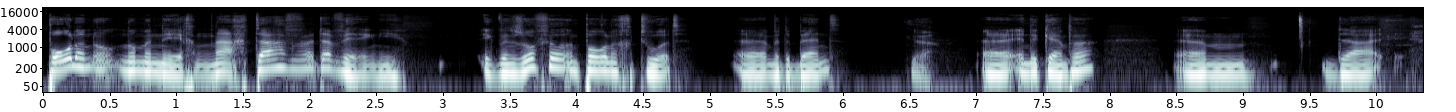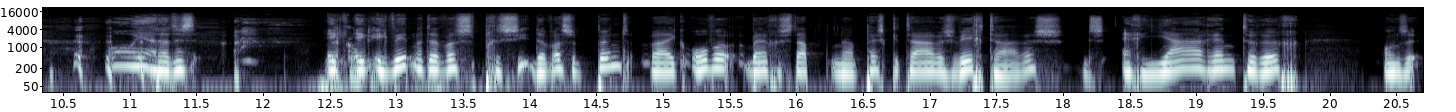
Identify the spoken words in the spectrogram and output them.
Polen op nummer 9. Nou, daar, daar weet ik niet. Ik ben zoveel in Polen getoerd eh, met de band. Ja. Eh, in de camper. Ehm, daar... Oh ja, dat is... Ik, ik, ik weet nog, dat was precies, dat was het punt waar ik over ben gestapt naar pescatarisch, vegetarisch. Dus echt jaren terug. Onze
